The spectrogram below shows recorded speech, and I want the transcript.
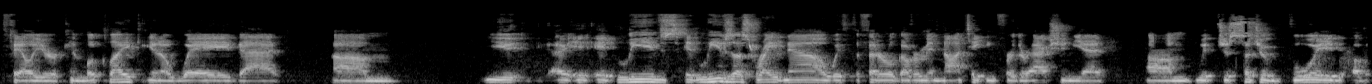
failure can look like in a way that um, you it, it, leaves it leaves us right now with the federal government not taking further action yet, um, with just such a void of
